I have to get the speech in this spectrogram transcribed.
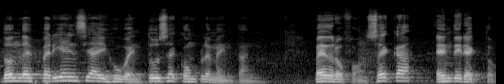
donde experiencia y juventud se complementan. Pedro Fonseca en directo.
